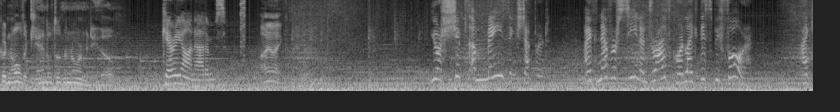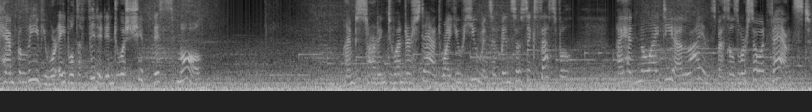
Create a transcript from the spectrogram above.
Couldn't hold a candle to the Normandy, though. Carry on, Adams. Aye, aye, Commander. Your ship's amazing, Shepard. I've never seen a drive core like this before. I can't believe you were able to fit it into a ship this small. I'm starting to understand why you humans have been so successful. I had no idea Alliance vessels were so advanced.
